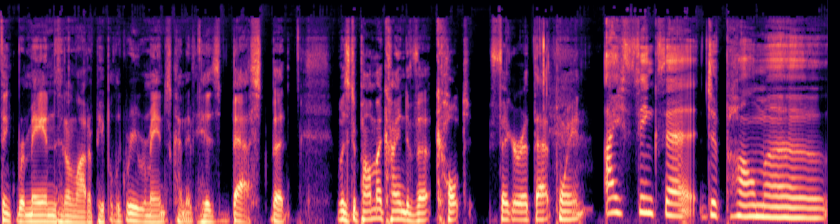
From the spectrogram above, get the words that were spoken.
think remains, and a lot of people agree, remains kind of his best. But was De Palma kind of a cult figure at that point? I think that De Palma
